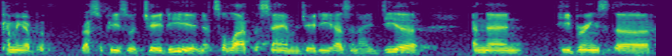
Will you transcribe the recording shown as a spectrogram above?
coming up with recipes with JD, and it's a lot the same. JD has an idea, and then he brings the,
